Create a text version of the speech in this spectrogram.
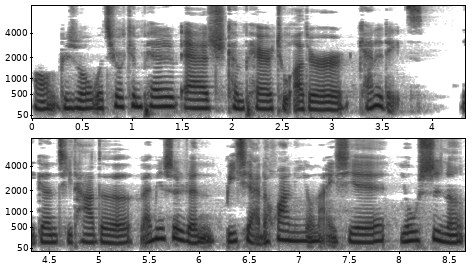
哦，比如说 What's your competitive edge compared to other candidates？你跟其他的来面试的人比起来的话，你有哪一些优势呢？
